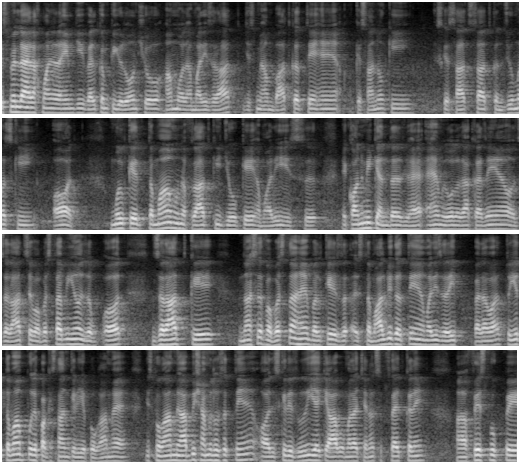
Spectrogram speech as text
बिसमीम जी welcome to your own show हम और हमारी ज़रात, जिसमें हम बात करते हैं किसानों की, इसके साथ साथ कंज्यूमर्स की और मुल्क के तमाम उन अफराद की जो कि हमारी इस इकॉनमी के अंदर जो है अहम रोल अदा कर रहे हैं और ज़रात से वाबस्ता भी हैं और ज़रात के ना सिर्फ़ वाबस्ता हैं, बल्कि इस्तेमाल भी करते हैं हमारी ज़रूरी पैदावार। तो ये तमाम पूरे पाकिस्तान के लिए प्रोग्राम है। इस प्रोग्राम में आप भी शामिल हो सकते हैं और इसके लिए ज़रूरी है कि आप हमारा चैनल सब्सक्राइब करें। फेसबुक पे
